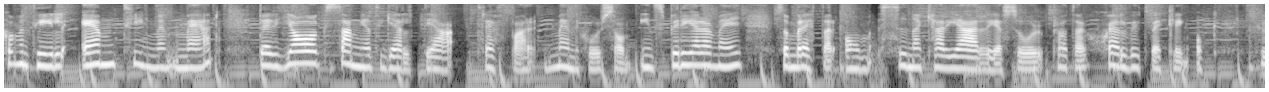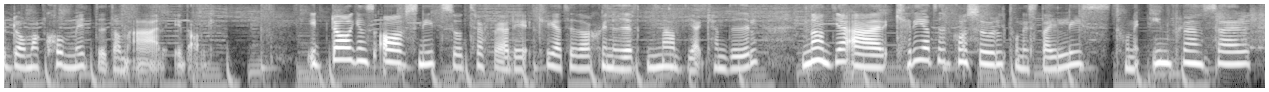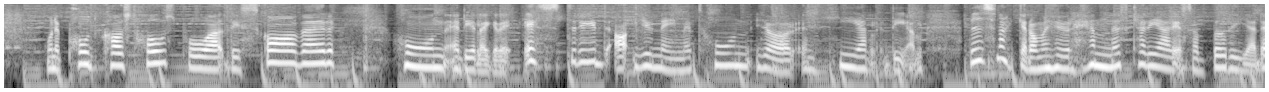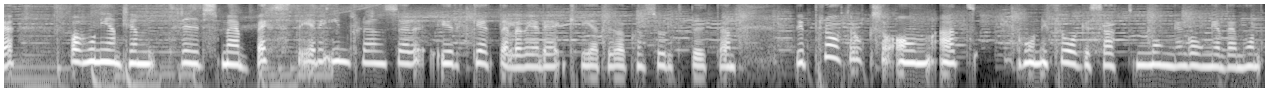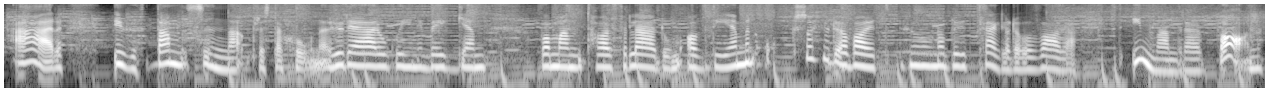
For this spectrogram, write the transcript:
Välkommen till En timme med där jag, Sanja Tigeltia, träffar människor som inspirerar mig, som berättar om sina karriärresor, pratar självutveckling och hur de har kommit dit de är idag. I dagens avsnitt så träffar jag det kreativa geniet Nadja Kandil. Nadja är kreativ konsult, hon är stylist, hon är influencer, hon är podcast-host på Det Skaver. Hon är delägare i Estrid, ja, you name it. Hon gör en hel del. Vi snackade om hur hennes karriärresa började. Vad hon egentligen trivs med bäst. Är det influenceryrket eller är det kreativa konsultbiten? Vi pratar också om att hon ifrågasatt många gånger vem hon är utan sina prestationer. Hur det är att gå in i väggen vad man tar för lärdom av det men också hur det har varit, hur hon har blivit präglad av att vara ett invandrarbarn.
